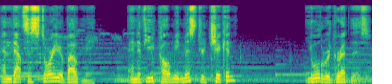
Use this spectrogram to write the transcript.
and that's a story about me. And if you call me Mr. Chicken, you will regret this.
